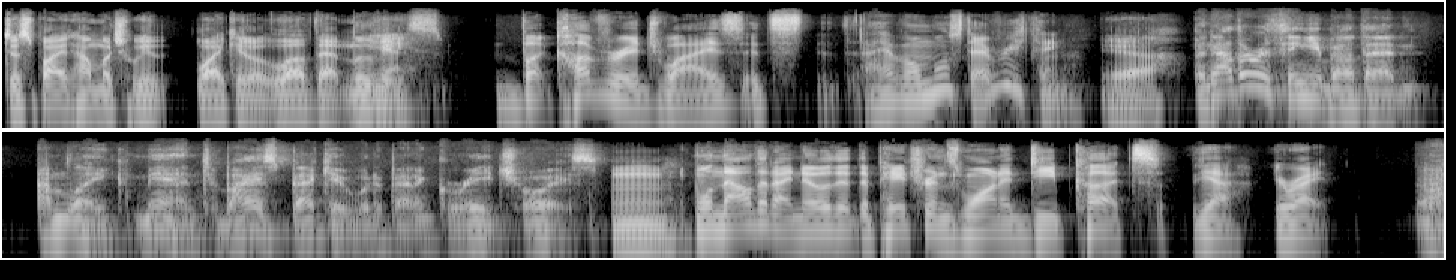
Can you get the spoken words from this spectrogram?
Despite how much we like it, love that movie. Yes. But coverage wise, it's I have almost everything. Yeah. But now that we're thinking about that, I'm like, man, Tobias Beckett would have been a great choice. Mm. Well, now that I know that the patrons wanted deep cuts, yeah, you're right. They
